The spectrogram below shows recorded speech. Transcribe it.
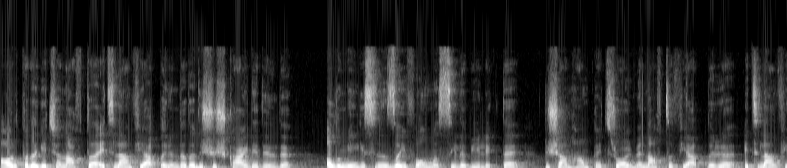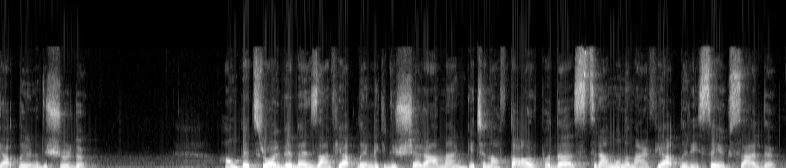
Avrupa'da geçen hafta etilen fiyatlarında da düşüş kaydedildi. Alım ilgisinin zayıf olmasıyla birlikte düşen ham petrol ve nafta fiyatları etilen fiyatlarını düşürdü. Ham petrol ve benzen fiyatlarındaki düşüşe rağmen geçen hafta Avrupa'da stiren monomer fiyatları ise yükseldi.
